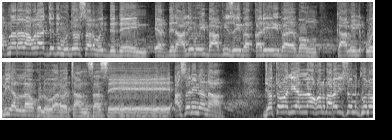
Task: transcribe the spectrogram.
আপনার আওলাদ যদি মুদরসার মধ্যে দেন, একদিন আলিম হইবা, হাফিজ হইবা, কারি হইবা এবং কামিল অলি আল্লাহ হলো আরও চান্স আছে। আসেনি না না? যত অলি আল্লাহ হল বারোইশন কোনো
